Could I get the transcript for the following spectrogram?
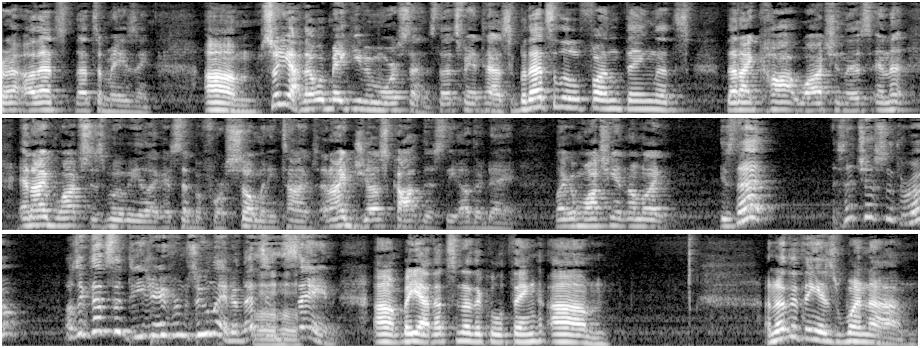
Oh, that's that's amazing. Um, so yeah, that would make even more sense. That's fantastic. But that's a little fun thing that's that I caught watching this, and and I've watched this movie like I said before so many times, and I just caught this the other day. Like I'm watching it, and I'm like, is that is that Justin Theroux? I was like, that's the DJ from Zoolander. That's Mm-hmm. insane. Um, but yeah, that's another cool thing. Um, another thing is when um,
